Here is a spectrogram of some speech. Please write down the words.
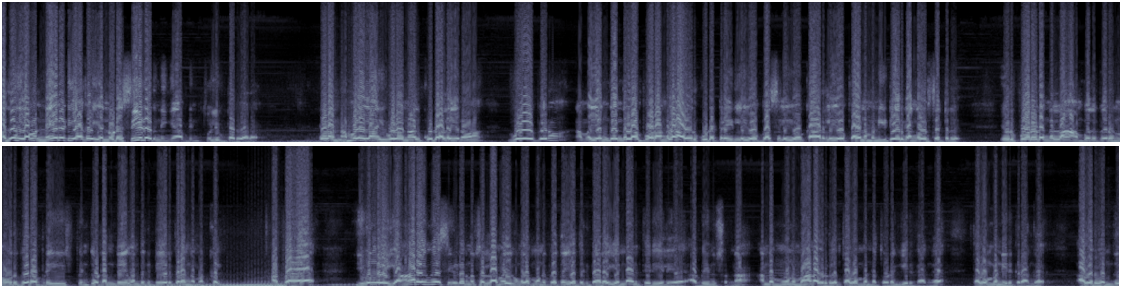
அதுவும் இல்லாமல் நேரடியாக என்னோட சீடர் நீங்க அப்படின்னு சொல்லிவிட்டாரு வேற. ஏன்னா நம்மளெல்லாம் இவ்வளோ நாள் கூட அலையிறோம். இவ்வளோ பேரும் நம்ம எங்கெங்கெல்லாம் போறாங்களோ அவர் கூட ட்ரெயின்லையோ பஸ்லையோ கார்லையோ பயணம் பண்ணிக்கிட்டே இருக்காங்க ஒரு செட்டரு இவர் போற இடங்கள்லாம் ஐம்பது பேரும் நூறு பேரும் அப்படி பின்தொடர்ந்து வந்துகிட்டே இருக்கிறாங்க மக்கள். அப்ப இவங்களை யாரையுமே சீடர்னு சொல்லாம இவங்களை மூணு பேர்த்த ஏத்துக்கிட்டாரா என்னன்னு தெரியலையே அப்படின்னு சொன்னா அந்த மூணு மாணவர்களும் தவம் பண்ண தொடங்கி இருக்காங்க தவம் பண்ணி இருக்கிறாங்க அவர் வந்து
